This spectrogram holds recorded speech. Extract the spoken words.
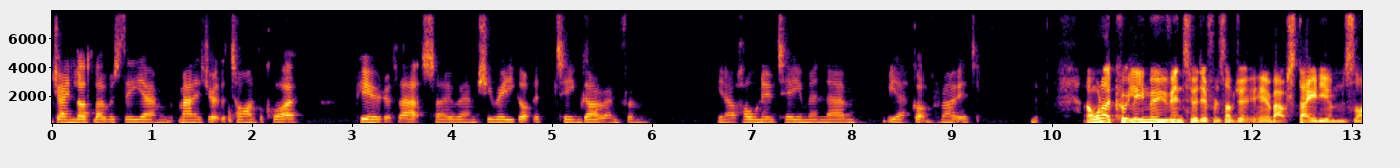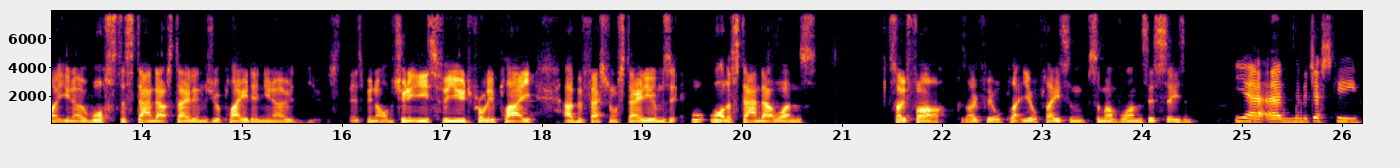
Jayne Ludlow was the um, manager at the time for quite a period of that. So um, she really got the team going from, you know, a whole new team and um, yeah, got them promoted. I want to quickly move into a different subject here about stadiums. Like, you know, what's the standout stadiums you've played in? You know, there's been opportunities for you to probably play at professional stadiums. What are the standout ones so far? Because hopefully you'll play, you'll play some some other ones this season. Yeah, um, the Madejski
